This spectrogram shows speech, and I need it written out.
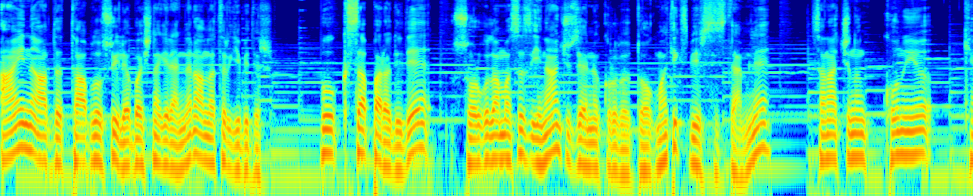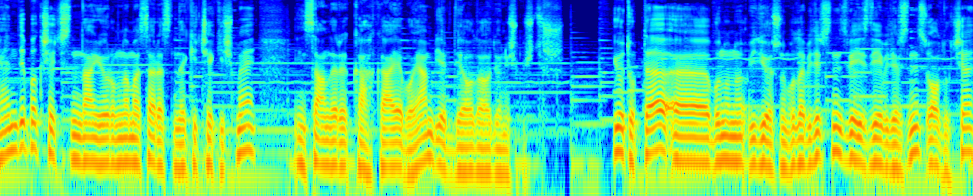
aynı adlı tablosuyla başına gelenleri anlatır gibidir. Bu kısa parodide sorgulamasız inanç üzerine kurulu dogmatik bir sistemle sanatçının konuyu kendi bakış açısından yorumlaması arasındaki çekişme insanları kahkahaya boyan bir diyaloğa dönüşmüştür. YouTube'da e, bunun videosunu bulabilirsiniz ve izleyebilirsiniz. Oldukça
